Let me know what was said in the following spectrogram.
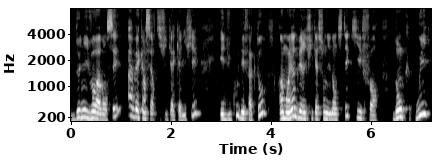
de niveau avancé avec un certificat qualifié et du coup, de facto, un moyen de vérification d'identité qui est fort. Donc oui,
